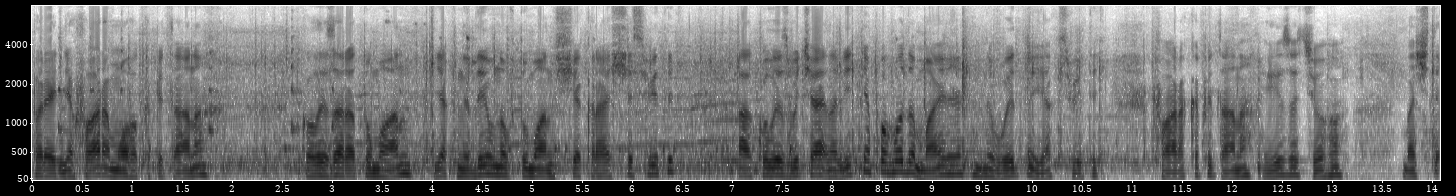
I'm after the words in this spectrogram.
передня фара мого капітана. Коли зараз туман, як не дивно, в туман ще краще світить. А коли звичайна літня погода, майже не видно, як світить фара капітана. І за цього, бачите,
